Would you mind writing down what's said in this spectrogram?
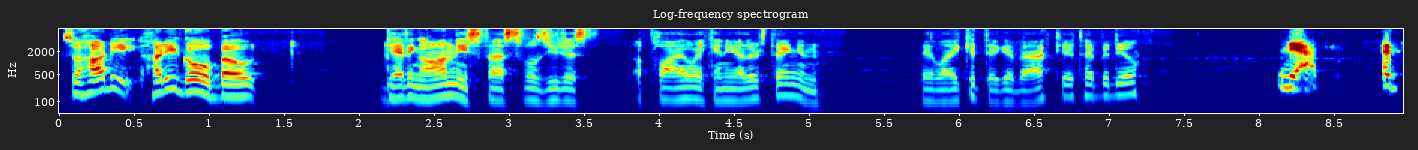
So how do you how do you go about getting on these festivals? You just apply like any other thing, and they like it, they get back to you, type of deal. Yeah, it's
